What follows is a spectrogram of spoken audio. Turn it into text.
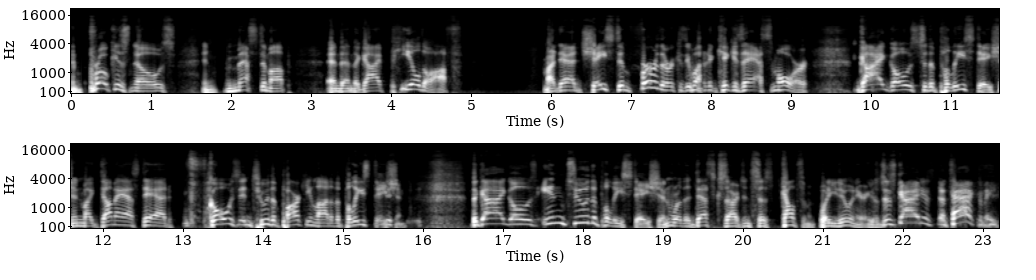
and broke his nose and messed him up. And then the guy peeled off. My dad chased him further because he wanted to kick his ass more. Guy goes to the police station. My dumbass dad goes into the parking lot of the police station. The guy goes into the police station where the desk sergeant says, Councilman, what are you doing here? He goes, This guy just attacked me.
